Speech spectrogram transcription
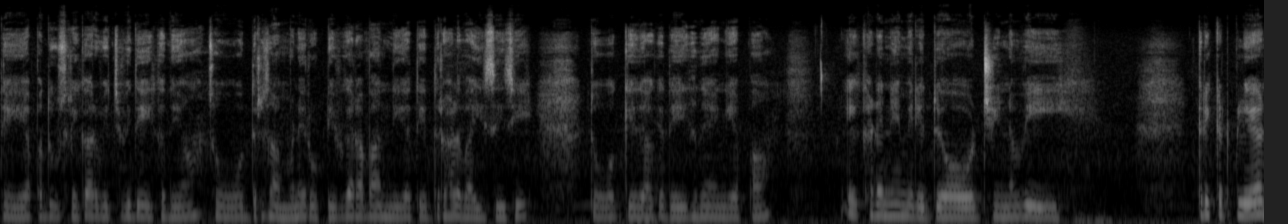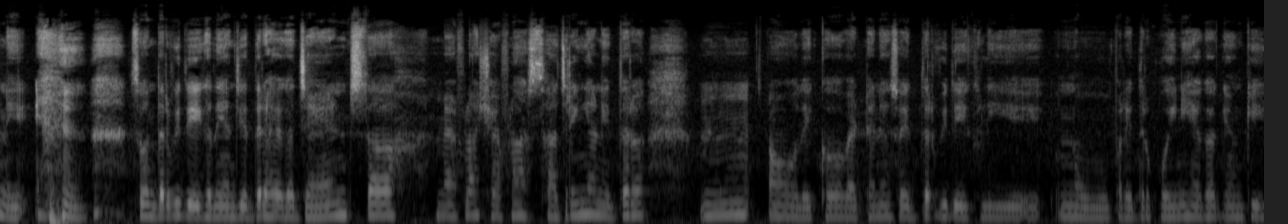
ਤੇ ਆਪਾਂ ਦੂਸਰੇ ਘਰ ਵਿੱਚ ਵੀ ਦੇਖਦੇ ਹਾਂ। ਸੋ ਉਧਰ ਸਾਹਮਣੇ ਰੋਟੀ ਵਗੈਰਾ ਬਣਦੀ ਆ ਤੇ ਇੱਧਰ ਹਲਵਾਈ ਸੀ ਜੀ। ਤੋਂ, ਅੱਗੇ ਜਾ ਕੇ ਦੇਖਦੇ ਆਂਗੇ ਆਪਾਂ। ਇਹ ਖੜੇ ਨੇ ਮੇਰੇ ਦਿਓਰ ਜੀ ਨਵੀ ਕ੍ਰਿਕਟ ਪਲੇਅਰ ਨੇ। ਸੋ ਅੰਦਰ ਵੀ ਦੇਖਦੇ ਆਂ ਜੀ, ਇੱਧਰ ਹੈਗਾ ਜੈਂਟਸ ਦਾ ਮਹਿਫਲਾਂ ਸ਼ੈਫਲਾਂ ਸਜ ਰਹੀਆਂ ਨੇ ਇੱਧਰ। ਉਹ ਦੇਖੋ ਬੈਠੇ ਨੇ, ਸੋ ਇੱਧਰ ਵੀ ਦੇਖ ਲਈਏ। ਨੋ, ਪਰ ਇੱਧਰ ਕੋਈ ਨਹੀਂ ਹੈਗਾ ਕਿਉਂਕਿ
